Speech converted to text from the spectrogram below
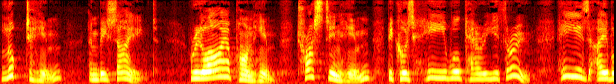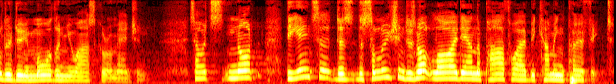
Look to Him and be saved. Rely upon Him. Trust in Him because He will carry you through. He is able to do more than you ask or imagine. So it's not, the answer, does, the solution does not lie down the pathway of becoming perfect.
